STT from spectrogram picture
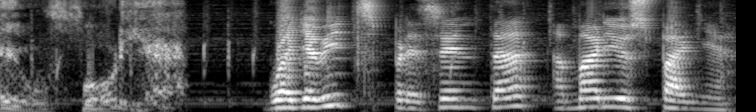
Euforia. Guayabits presenta a Mario España.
